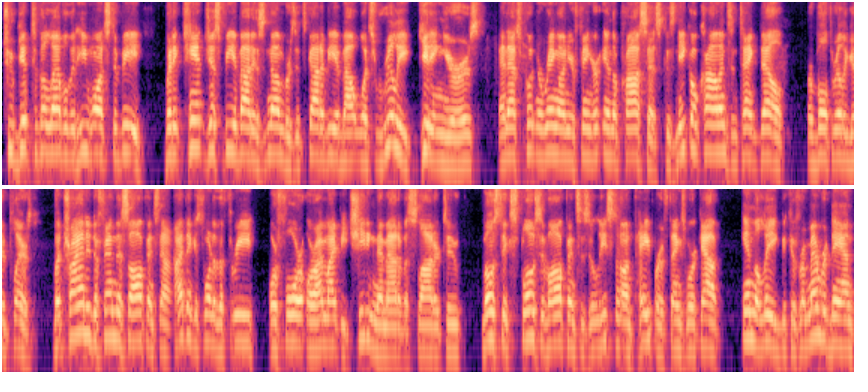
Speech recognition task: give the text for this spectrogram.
to get to the level that he wants to be. But it can't just be about his numbers. It's got to be about what's really getting yours. And that's putting a ring on your finger in the process. Because Nico Collins and Tank Dell are both really good players. But trying to defend this offense now, I think it's one of the three or four, or I might be cheating them out of a slot or two, most explosive offenses, at least on paper, if things work out in the league. Because remember, Dan,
